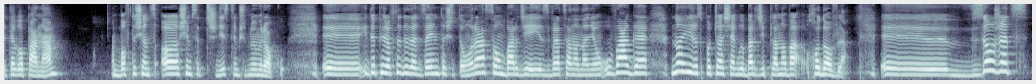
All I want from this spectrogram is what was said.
y, tego pana. bo w 1837 roku. Yy, I dopiero wtedy zajęto się tą rasą, bardziej zwracano na nią uwagę, no i rozpoczęła się jakby bardziej planowa hodowla. Yy, wzorzec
